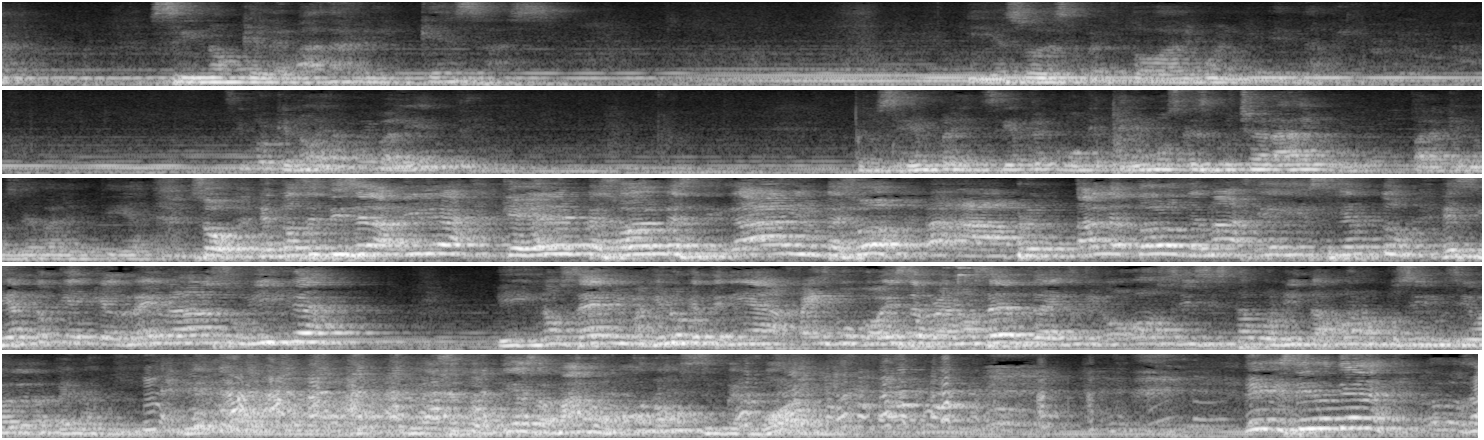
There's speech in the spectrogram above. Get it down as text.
sino que le va a dar riquezas. Y eso despertó algo en, en David. Sí, porque no era muy valiente. Pero siempre, siempre como que tenemos que escuchar algo para que nos dé valentía. entonces dice la Biblia que él empezó a investigar y empezó a, preguntarle a todos los demás, ¿es cierto? ¿Es cierto que, el rey va a su hija? Y no sé, me imagino que tenía Facebook o Instagram, no sé, digo, oh, sí, sí está bonita, bueno, pues sí, sí vale la pena. Y, hace tortillas a mano, oh, no, sí, mejor. Y si no tiene,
